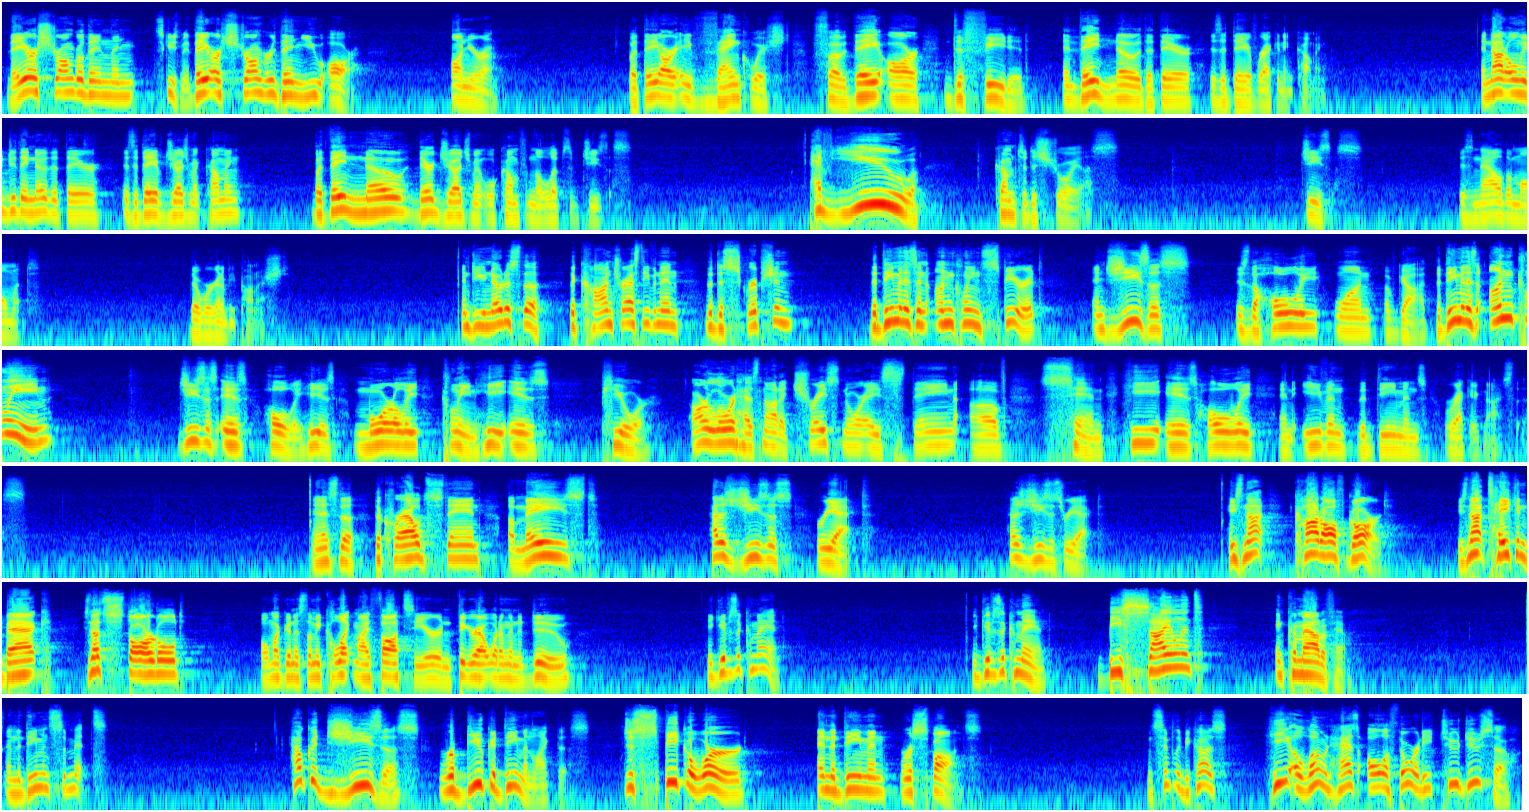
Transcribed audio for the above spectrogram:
They are stronger than, than excuse me, they are stronger than you are on your own. But they are a vanquished foe. They are defeated. And they know that there is a day of reckoning coming. And not only do they know that there is a day of judgment coming, but they know their judgment will come from the lips of Jesus. Have you come to destroy us? Jesus is now the moment that we're going to be punished. And do you notice the, the contrast even in the description? The demon is an unclean spirit, and Jesus is the Holy One of God. The demon is unclean. Jesus is holy. He is morally clean. He is pure. Our Lord has not a trace nor a stain of sin. He is holy, and even the demons recognize this. And as the, the crowd stand amazed, how does Jesus react? How does Jesus react? He's not caught off guard. He's not taken back. He's not startled. Oh my goodness, let me collect my thoughts here and figure out what I'm going to do. He gives a command. He gives a command Be silent and come out of him. And the demon submits. How could Jesus rebuke a demon like this? Just speak a word and the demon responds. And simply because he alone has all authority to do so.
